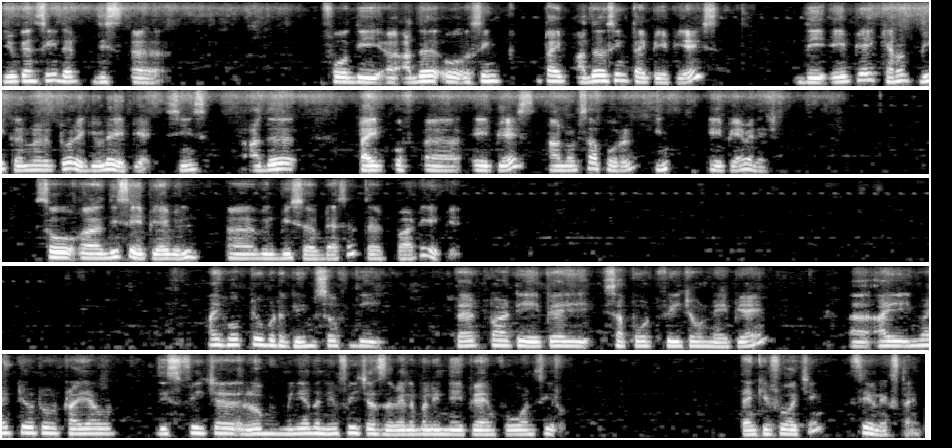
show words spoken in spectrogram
you can see that this uh, for the uh, other uh, sync type other sync type APIs, the API cannot be converted to a regular API since other type of uh, APIs are not supported in API manager. So uh, this API will uh, will be served as a third-party API. I hope you got a glimpse of the third-party API support feature on API. Uh, I invite you to try out this feature along with many other new features available in API 410. Thank you for watching. See you next time.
